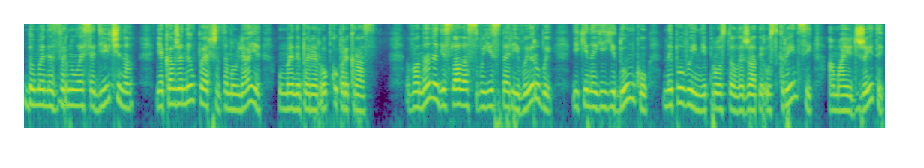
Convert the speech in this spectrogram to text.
До мене звернулася дівчина, яка вже не вперше замовляє у мене переробку прикрас. Вона надіслала свої старі вироби, які, на її думку, не повинні просто лежати у скринці, а мають жити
